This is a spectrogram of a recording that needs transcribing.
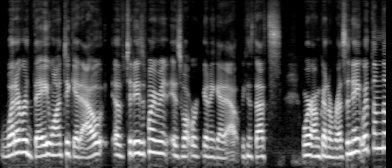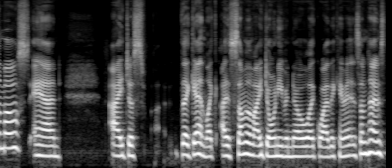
whatever they want to get out of today's appointment is what we're going to get out because that's where I'm going to resonate with them the most. And I just again like I, some of them I don't even know like why they came in, and sometimes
